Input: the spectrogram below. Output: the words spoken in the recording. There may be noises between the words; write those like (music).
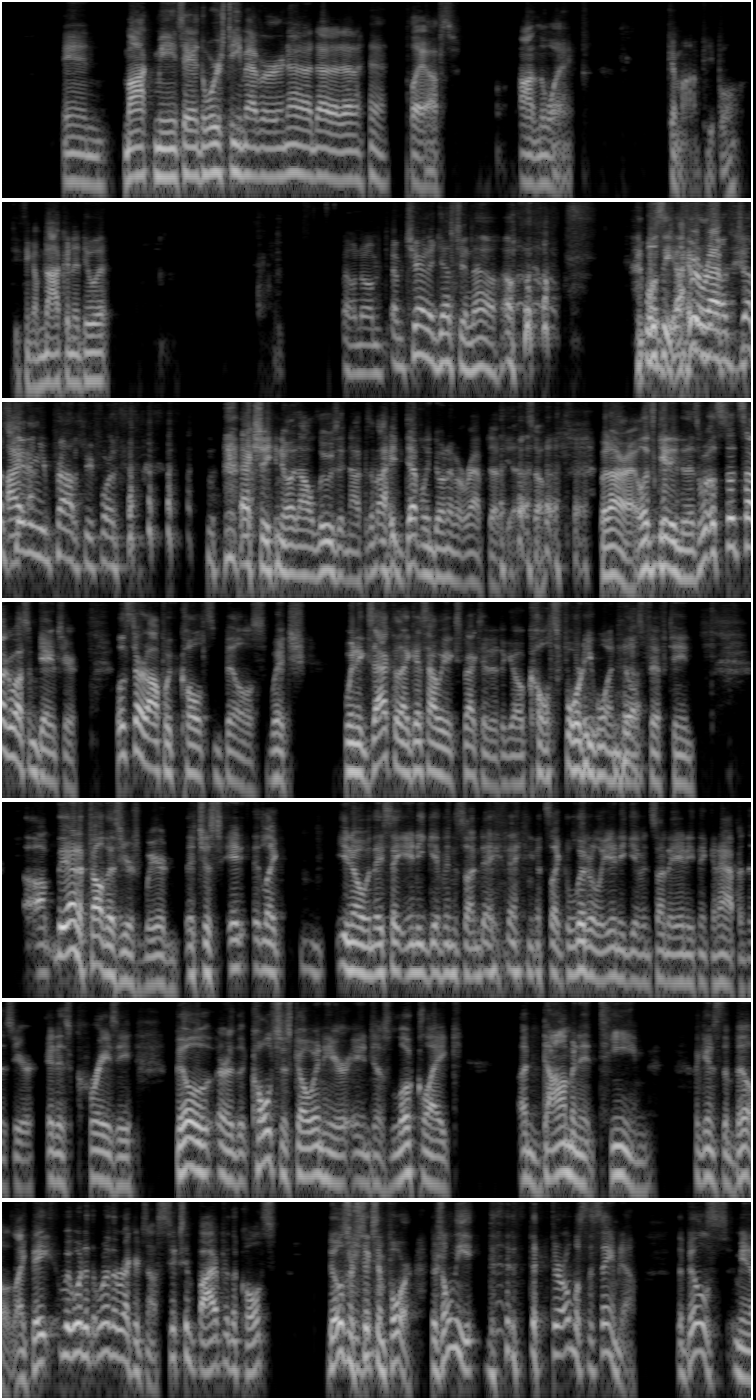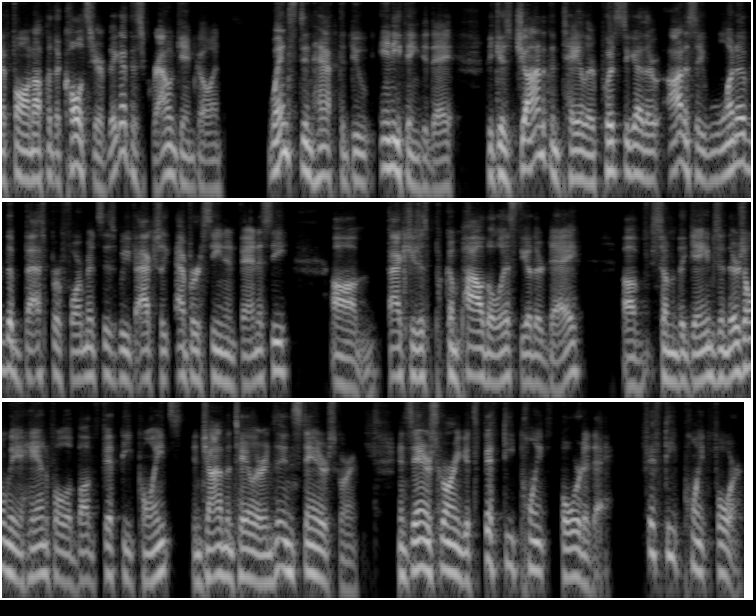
and mock me and say the worst team ever. And uh, da, da, da, (laughs) playoffs on the way. Come on, people. Do you think I'm not going to do it? Oh no, I'm I'm cheering against you now. (laughs) (laughs) we'll see. I haven't wrapped. just I, giving you props before that. (laughs) actually, you know, what? I'll lose it now because I definitely don't have it wrapped up yet. So, (laughs) but all right, let's get into this. Let's let's talk about some games here. Let's start off with Colts Bills, which went exactly, I guess, how we expected it to go. Colts 41, Bills 15. Um, the NFL this year is weird. It's just it, it, like you know when they say any given Sunday thing, it's like literally any given Sunday anything can happen this year. It is crazy. Bill or the Colts just go in here and just look like a dominant team against the Bills. Like they what are the, what are the records now? Six and five for the Colts. Bills are mm-hmm. six and four. There's only (laughs) they're almost the same now. The Bills, I mean, have fallen off of the Colts here. They got this ground game going. Wentz didn't have to do anything today because Jonathan Taylor puts together honestly one of the best performances we've actually ever seen in fantasy. Um, I actually just compiled the list the other day of some of the games, and there's only a handful above 50 points in Jonathan Taylor in, in standard scoring. And standard scoring gets 50.4 today, 50.4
